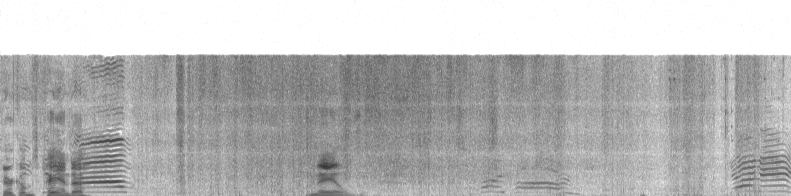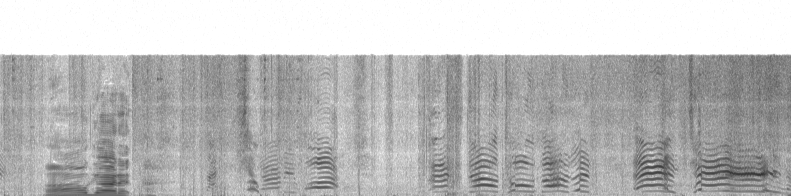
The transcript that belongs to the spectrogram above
Here comes Panda. Nails it. Daddy! Oh, got it. Daddy, watch! It's now 2018!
